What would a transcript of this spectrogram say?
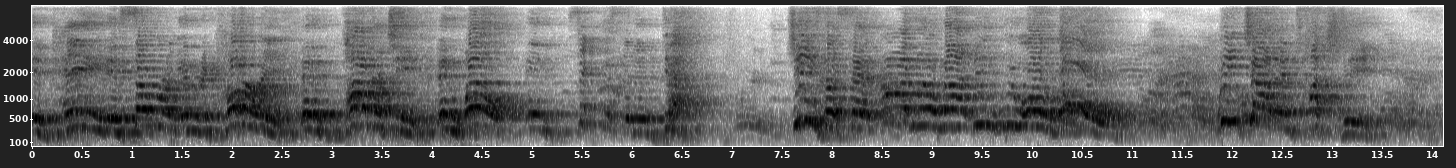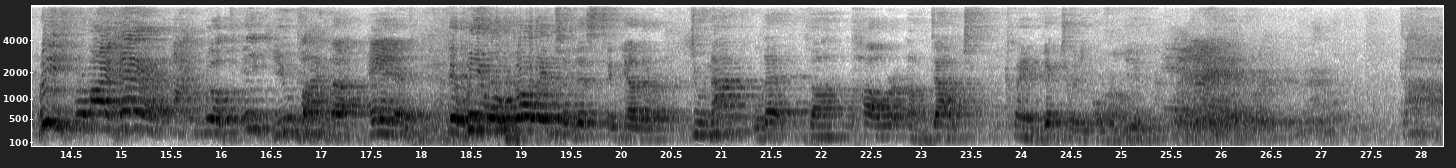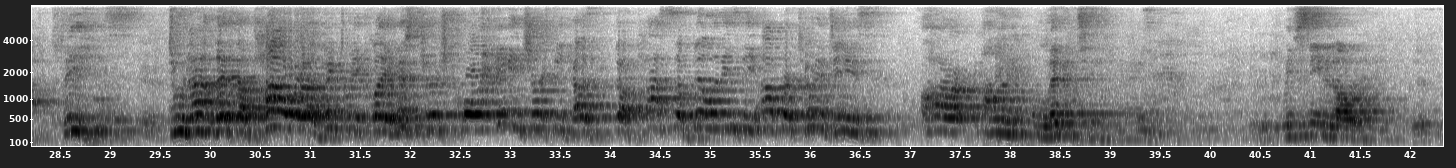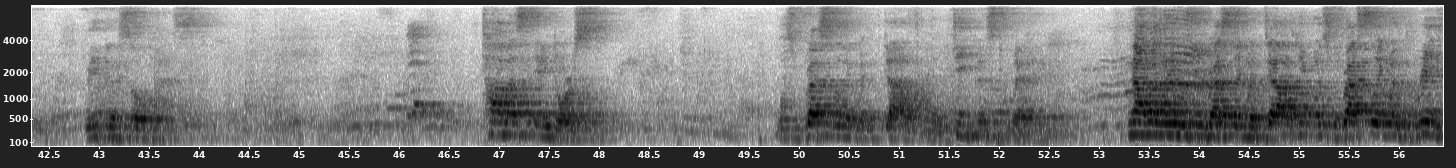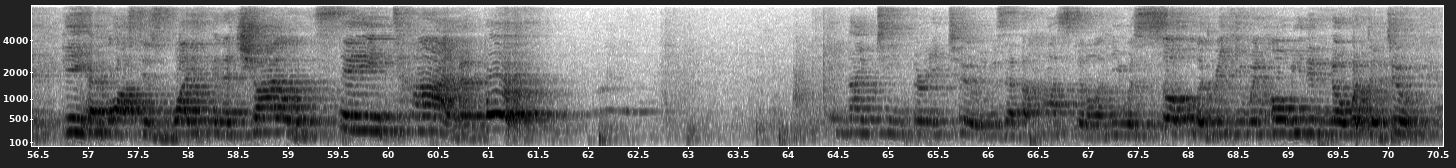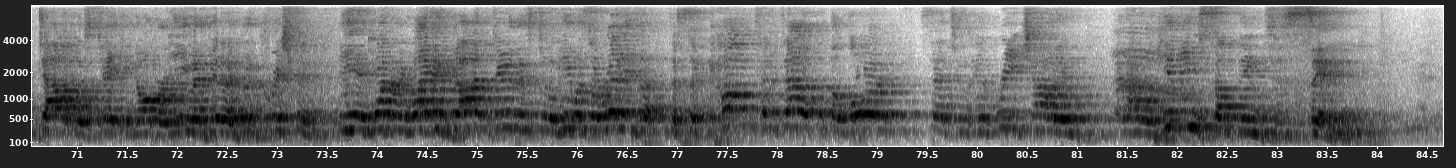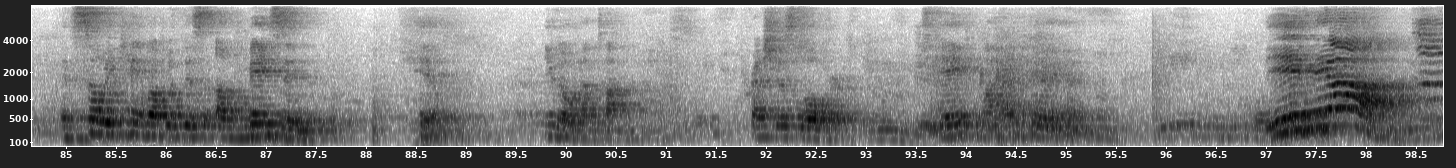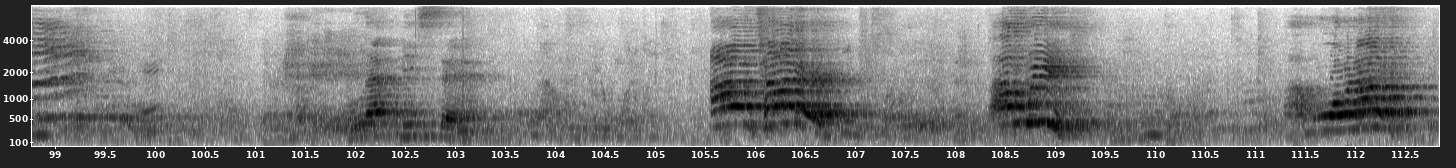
in pain, in suffering, in recovery, in poverty, in wealth, in sickness, and in death, Jesus said, I will not leave you alone. Reach out and touch me. Reach for my hand. I will take you by the hand. And we will go into this together. Do not let the power of doubt claim victory over you. God, please. Do not let the power of victory claim this church or any church because the possibilities, the opportunities are unlimited. We've seen it already. We've been so blessed. Thomas A. Was wrestling with doubt in the deepest way. Not only was he wrestling with doubt, he was wrestling with grief. He had lost his wife and a child at the same time at birth. 1932, he was at the hospital and he was so full of grief. He went home, he didn't know what to do. Doubt was taking over. He had been a good Christian. He had wondering, why did God do this to him? He was ready to, to succumb to doubt, but the Lord said to him, reach out and, and I will give you something to sing. And so he came up with this amazing hymn. You know what I'm talking about. Precious Lord, on. Let me stand. I'm tired. I'm weak. I'm worn out.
